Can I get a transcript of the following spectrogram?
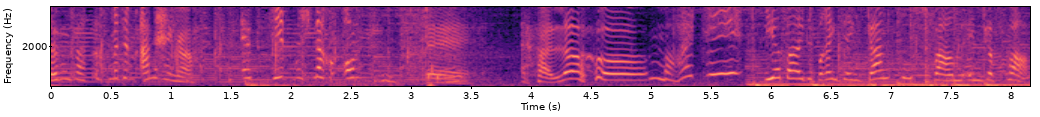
Irgendwas ist mit dem Anhänger. Er zieht mich nach unten. Äh, hallo? Marty? Ihr beide bringt den ganzen Schwarm in Gefahr.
